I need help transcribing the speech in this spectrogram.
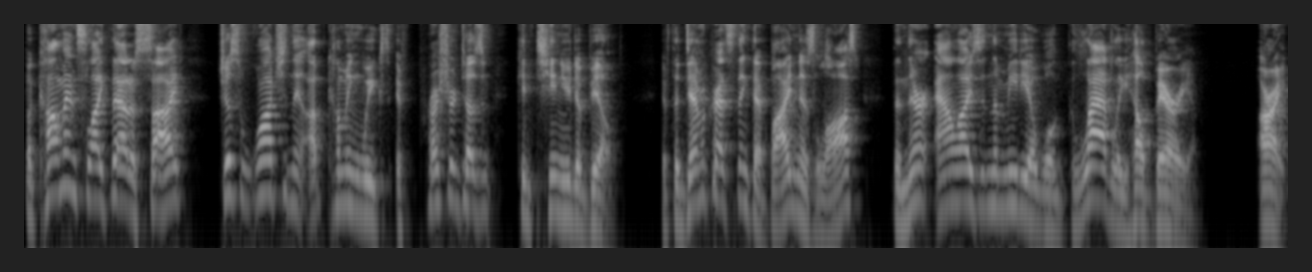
But comments like that aside, just watch in the upcoming weeks if pressure doesn't continue to build. If the Democrats think that Biden is lost, then their allies in the media will gladly help bury him. All right,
